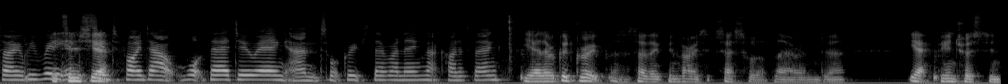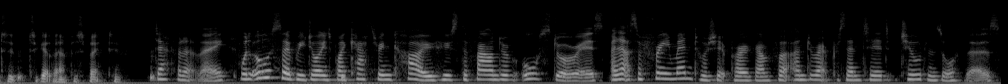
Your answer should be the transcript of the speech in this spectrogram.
so it'll be really It is, interesting yeah. to find out what they're doing and what groups they're running, that kind of thing. Yeah, they're a good group. As I say, they've been very successful up there, and uh, yeah, it'd be interesting to, to get their perspective. Definitely. We'll also be joined by Catherine Coe, who's the founder of All Stories, and that's a free mentorship program for underrepresented children's authors.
